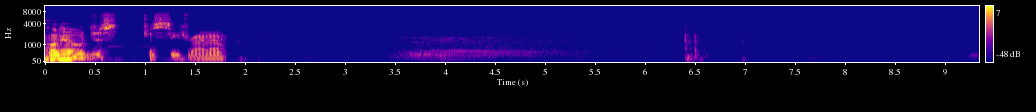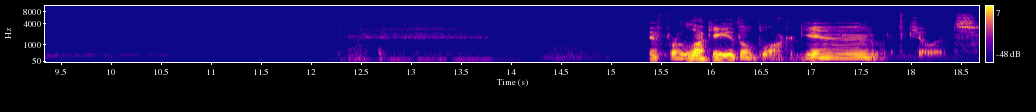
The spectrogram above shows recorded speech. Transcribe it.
Oh no, just just Siege Rhino. If we're lucky, they'll block again, and we get to kill it.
